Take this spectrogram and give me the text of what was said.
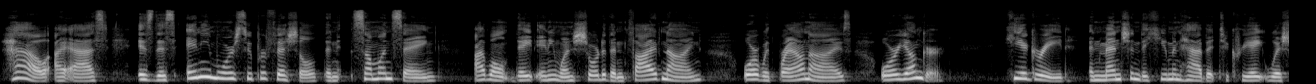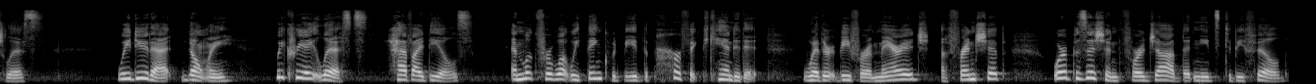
How, I asked, is this any more superficial than someone saying, I won't date anyone shorter than five nine, or with brown eyes, or younger? He agreed and mentioned the human habit to create wish lists. We do that, don't we? We create lists, have ideals, and look for what we think would be the perfect candidate, whether it be for a marriage, a friendship, or a position for a job that needs to be filled.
